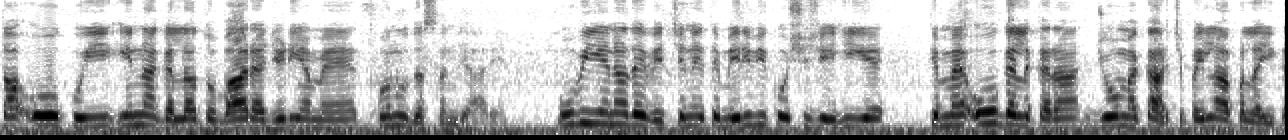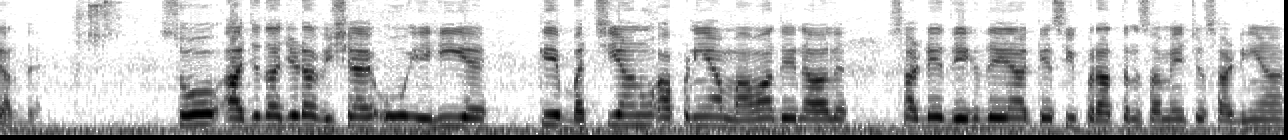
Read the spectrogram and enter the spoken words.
ਤਾਂ ਉਹ ਕੋਈ ਇਹਨਾਂ ਗੱਲਾਂ ਤੋਂ ਬਾਹਰ ਹੈ ਜਿਹੜੀਆਂ ਮੈਂ ਤੁਹਾਨੂੰ ਦੱਸਣ ਜਾ ਰਿਹਾ। ਉਹ ਵੀ ਇਹਨਾਂ ਦੇ ਵਿੱਚ ਨੇ ਤੇ ਮੇਰੀ ਵੀ ਕੋਸ਼ਿਸ਼ ਇਹੀ ਹੈ ਕਿ ਮੈਂ ਉਹ ਗੱਲ ਕਰਾਂ ਜੋ ਮੈਂ ਘਰ 'ਚ ਪਹਿਲਾਂ ਅਪਲਾਈ ਕਰਦਾ ਸੋ ਅੱਜ ਦਾ ਜਿਹੜਾ ਵਿਸ਼ਾ ਹੈ ਉਹ ਇਹੀ ਹੈ ਕਿ ਬੱਚਿਆਂ ਨੂੰ ਆਪਣੀਆਂ ਮਾਵਾਂ ਦੇ ਨਾਲ ਸਾਡੇ ਦੇਖਦੇ ਆ ਕਿ ਅਸੀਂ ਪੁਰਾਤਨ ਸਮੇਂ 'ਚ ਸਾਡੀਆਂ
